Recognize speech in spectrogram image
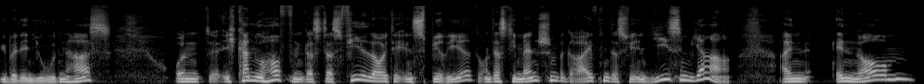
über den Judenhass. Und ich kann nur hoffen, dass das viele Leute inspiriert und dass die Menschen begreifen, dass wir in diesem Jahr ein enorm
